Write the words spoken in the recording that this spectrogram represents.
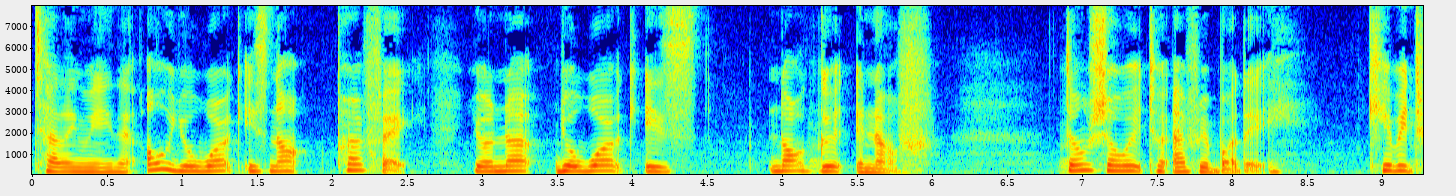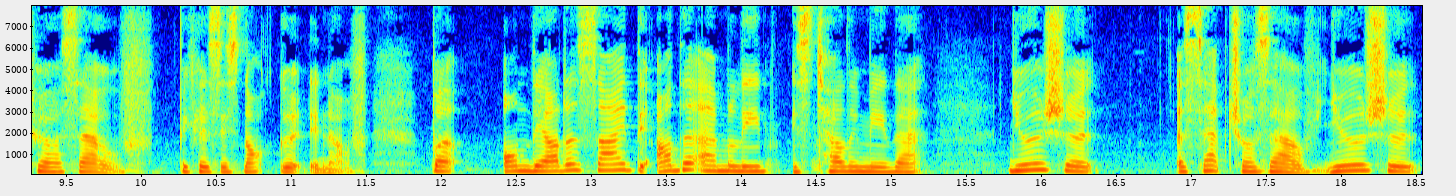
telling me that oh, your work is not perfect. You're not. Your work is not good enough. Don't show it to everybody. Keep it to yourself because it's not good enough. But on the other side, the other Emily is telling me that you should accept yourself. You should.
